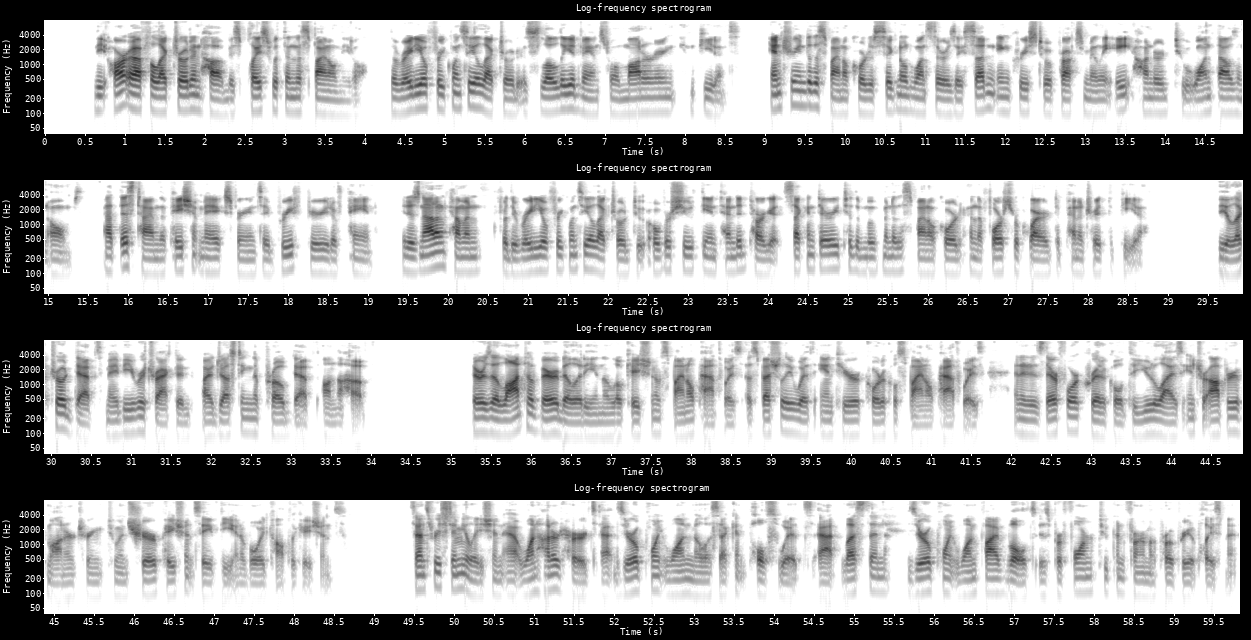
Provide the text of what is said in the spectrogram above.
The RF electrode and hub is placed within the spinal needle. The radiofrequency electrode is slowly advanced while monitoring impedance. Entry into the spinal cord is signaled once there is a sudden increase to approximately 800 to 1000 ohms. At this time, the patient may experience a brief period of pain. It is not uncommon for the radiofrequency electrode to overshoot the intended target secondary to the movement of the spinal cord and the force required to penetrate the pia. The electrode depth may be retracted by adjusting the probe depth on the hub. There is a lot of variability in the location of spinal pathways, especially with anterior cortical spinal pathways, and it is therefore critical to utilize intraoperative monitoring to ensure patient safety and avoid complications. Sensory stimulation at 100 Hz at 0.1 millisecond pulse widths at less than 0.15 volts is performed to confirm appropriate placement.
